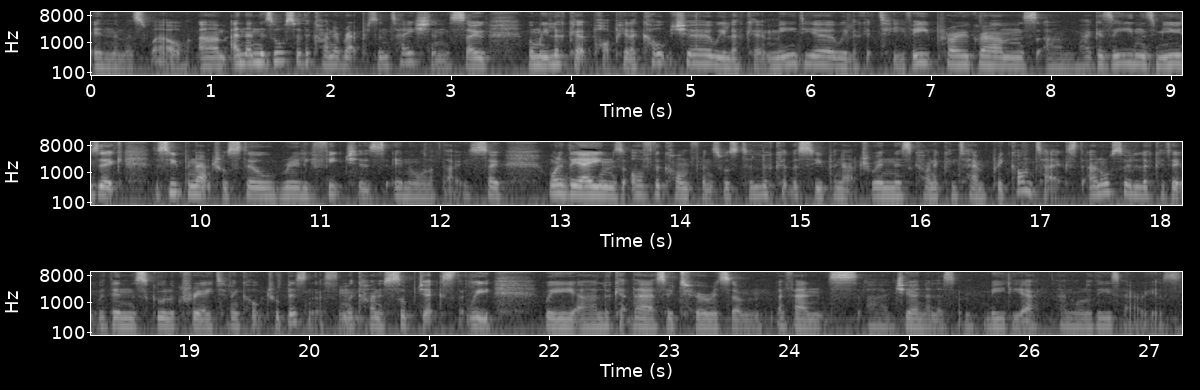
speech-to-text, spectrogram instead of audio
in them as well. Um, and then there's also the kind of representation. So when we look at popular culture, we look at media, we look at TV programs, um, magazines, music, the supernatural still really features in all of those. So one of the aims of the conference was to look at the supernatural in this kind of contemporary context and also look at it within the School of Creative and Cultural Business, and the Mm. kind of subjects that we we uh, look at there. So tourism, events, uh, journalism, media, and all of these areas.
